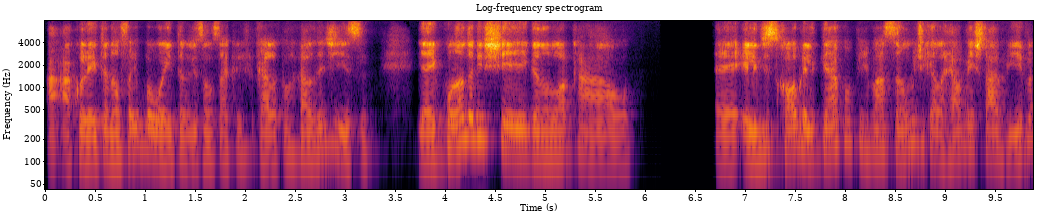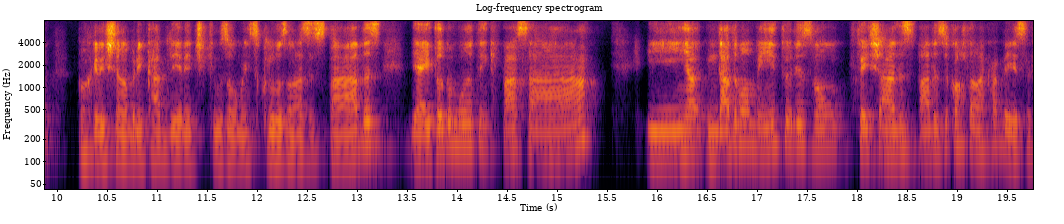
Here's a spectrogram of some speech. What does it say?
a, a, colheita não foi boa, então eles vão sacrificá-la por causa disso. E aí, quando ele chega no local, é, ele descobre, ele tem a confirmação de que ela realmente está viva, porque eles têm uma brincadeira de que os homens cruzam as espadas, e aí todo mundo tem que passar, e em, em dado momento eles vão fechar as espadas e cortar a cabeça.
